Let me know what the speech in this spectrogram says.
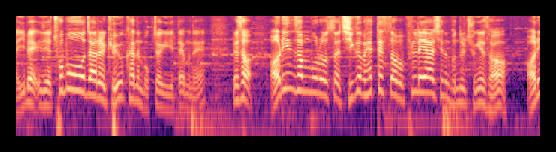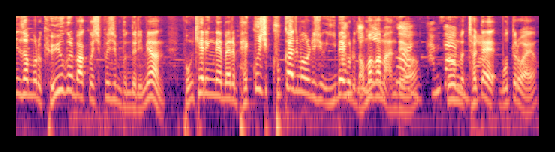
200 이제 초보자를 교육하는 목적이기 때문에 그래서 어린 선무로서 지금 혜태 서버 플레이하시는 분들 중에서 어린 선무로 교육을 받고 싶으신 분들이면 본 캐릭 레벨을 199까지만 올리시고 200으로 넘어가면 안 돼요. 그러면 절대 못 들어와요.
